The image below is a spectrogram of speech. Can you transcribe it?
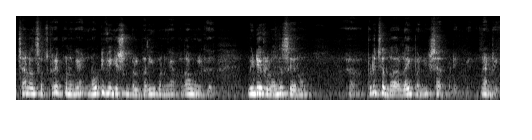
சேனல் சப்ஸ்கிரைப் பண்ணுங்கள் நோட்டிஃபிகேஷன் பில் பதிவு பண்ணுங்கள் அப்போ தான் உங்களுக்கு வீடியோக்கள் வந்து சேரும். பிடிச்சிருந்தா லைக் பண்ணி ஷேர் பண்ணிக்கங்க. நன்றி.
